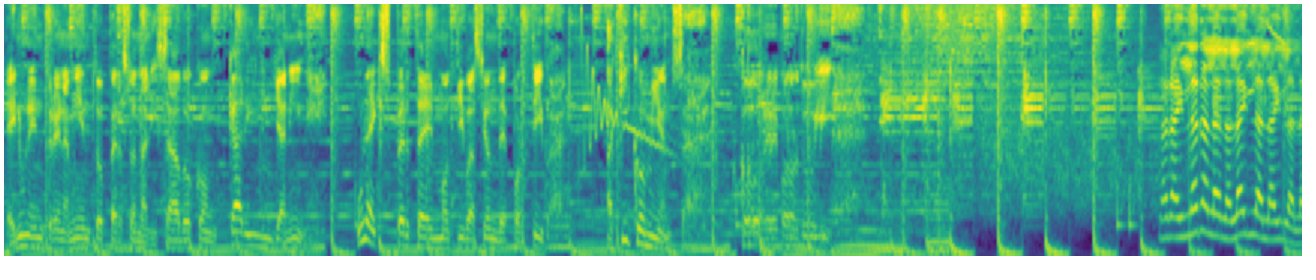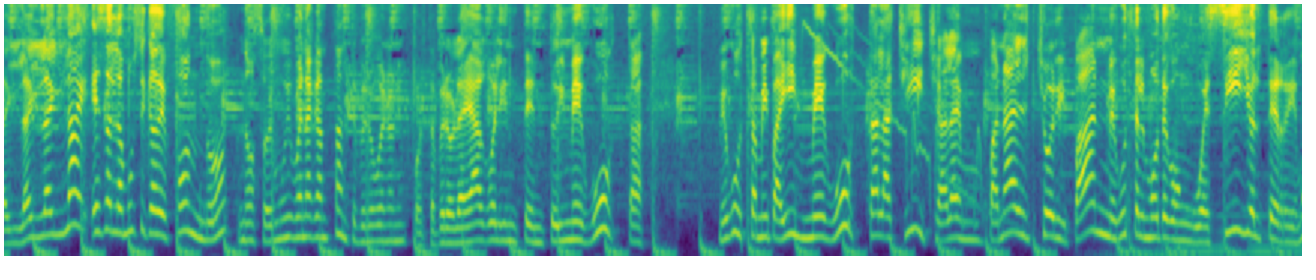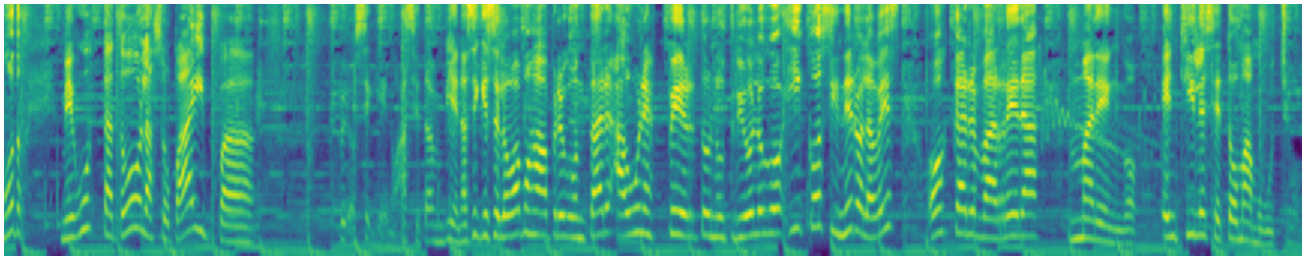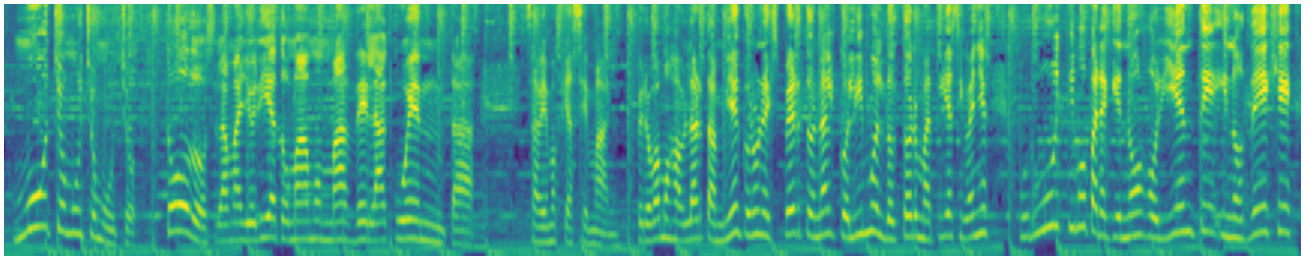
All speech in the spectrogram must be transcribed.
en un entrenamiento personalizado con Karin Giannini, una experta en motivación deportiva. Aquí comienza Corre por tu vida. Esa es la música de fondo. No soy muy buena cantante, pero bueno, no importa. Pero la hago el intento y me gusta. Me gusta mi país, me gusta la chicha, la empanada, el choripán, me gusta el mote con huesillo, el terremoto, me gusta todo, la sopaipa pero sé que no hace tan bien. Así que se lo vamos a preguntar a un experto nutriólogo y cocinero a la vez, Oscar Barrera Marengo. En Chile se toma mucho, mucho, mucho, mucho. Todos, la mayoría tomamos más de la cuenta. Sabemos que hace mal, pero vamos a hablar también con un experto en alcoholismo, el doctor Matías Ibáñez, por último, para que nos oriente y nos deje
